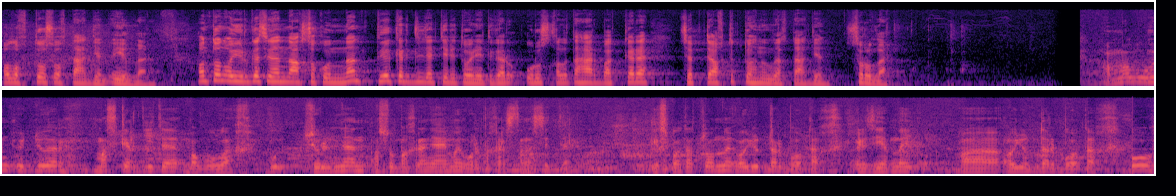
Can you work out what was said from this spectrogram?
олықту соқтақ ден ұйылар. Онтон ойырга сыһыннаах сокуннан тыа кірділі территориятыгар урус қалыта харбаккара сөптөқтік тоһынылықтақ ден сурулар. Амма лугун үддүер маскер дите бабулах. Бу сүлүнен особо охраняемый урта Кыргызстана сиддер. Эксплуатационный оюддар ботах, резервный а, оюддар ботах. Бу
